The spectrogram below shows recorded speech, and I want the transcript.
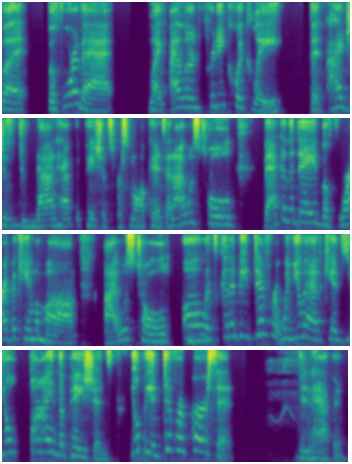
But before that, like I learned pretty quickly that I just do not have the patience for small kids. And I was told back in the day before I became a mom, I was told, oh, mm-hmm. it's going to be different when you have kids. You'll find the patience. You'll be a different person. Didn't happen.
